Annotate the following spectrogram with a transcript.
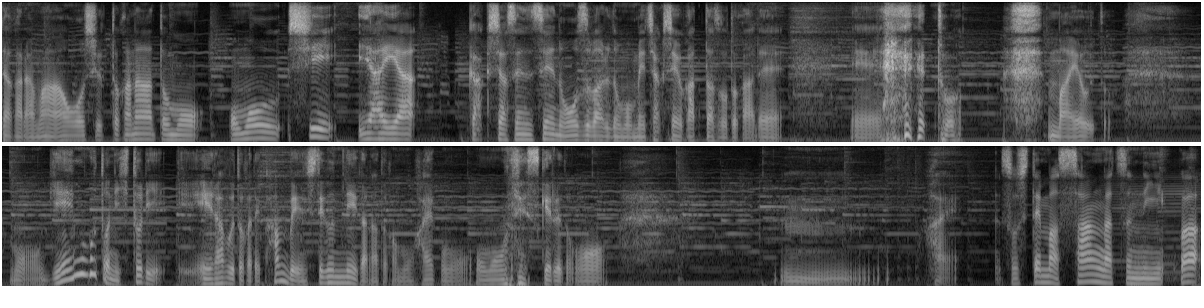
だからまあオーシュットかなとも思うしいやいや学者先生のオズワルドもめちゃくちゃ良かったぞとかでえー、っと迷うと。もうゲームごとに一人選ぶとかで勘弁してくんねえかなとかもう早くも思うんですけれども。うーんはい。そしてまあ3月には、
